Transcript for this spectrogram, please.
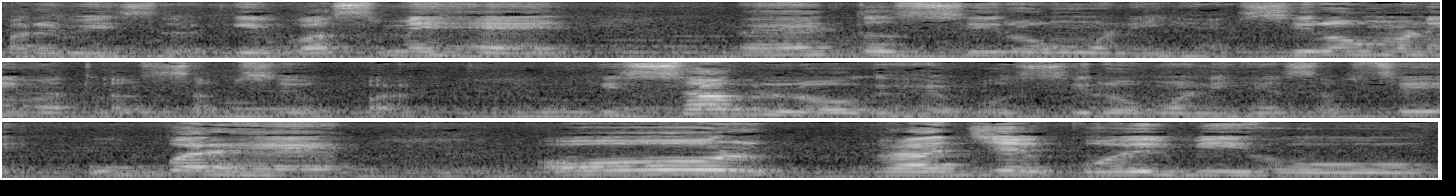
परमेश्वर के वश में है। वह तो शिरोमणि है। शिरोमणि मतलब सबसे ऊपर। कि सब लोग है, वो शिरोमणि है, सबसे ऊपर है। और राज्य कोई भी हो,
